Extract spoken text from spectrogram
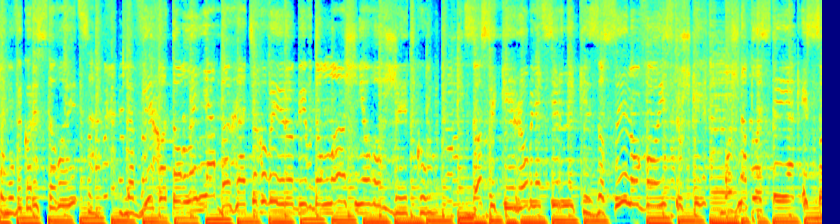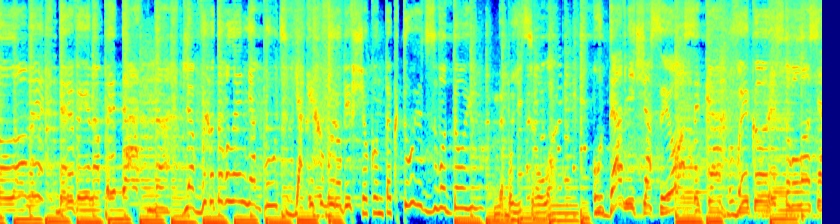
тому використовується для виготовлення багатьох виробів домашнього вжитку. З осики роблять сірники з осинової стружки. Можна плести, як із соломи, деревина придатна для виготовлення будь-яких виробів, що контактують з водою. Не боїться вологи. У давні часи осика використовувалося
